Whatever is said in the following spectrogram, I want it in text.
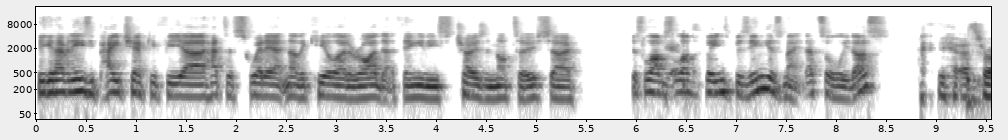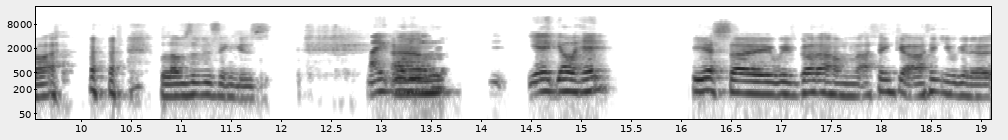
he could have an easy paycheck if he uh, had to sweat out another kilo to ride that thing, and he's chosen not to. So, just loves yeah. loves beans bazingas, mate. That's all he does. Yeah, that's right. loves the bazingas, mate. Well, um, yeah, go ahead. Yes, so we've got um I think uh, I think you were gonna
